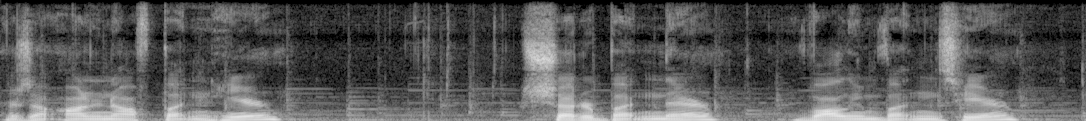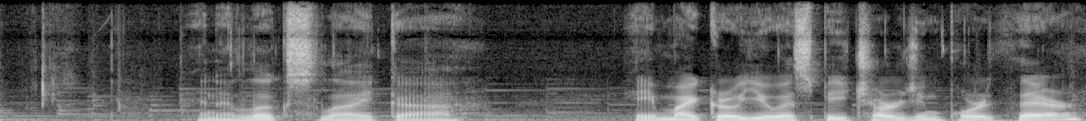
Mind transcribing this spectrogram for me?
There's an on and off button here, shutter button there, volume buttons here, and it looks like uh, a micro USB charging port there,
